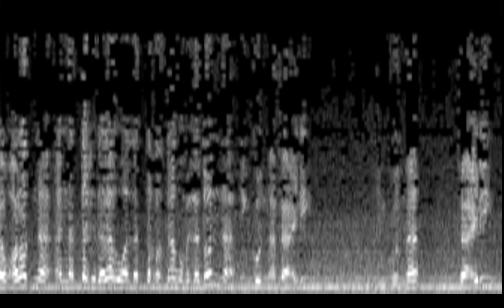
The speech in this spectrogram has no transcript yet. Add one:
لو أردنا أن نتخذ لهوا لاتخذناه من لدنا إن كنا فاعلين. إن كنا فاعلين.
